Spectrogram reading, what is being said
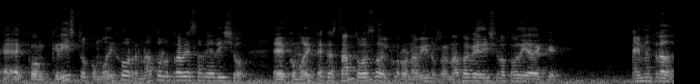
eh, con Cristo, como dijo Renato la otra vez había dicho, eh, como ahorita que está todo eso del coronavirus, Renato había dicho el otro día de que mientras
